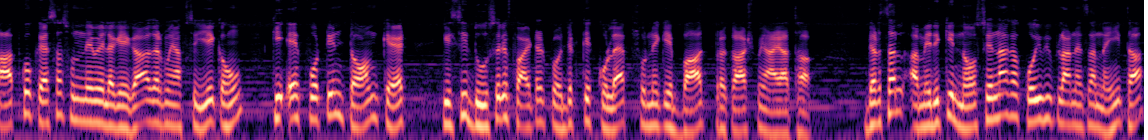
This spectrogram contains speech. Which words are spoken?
आपको कैसा सुनने में लगेगा अगर मैं आपसे ये कहूँ कि एफ़ फोर्टीन टॉम कैट किसी दूसरे फाइटर प्रोजेक्ट के कोलैप्स होने के बाद प्रकाश में आया था। दरअसल अमेरिकी नौसेना का कोई भी प्लान ऐसा नहीं था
